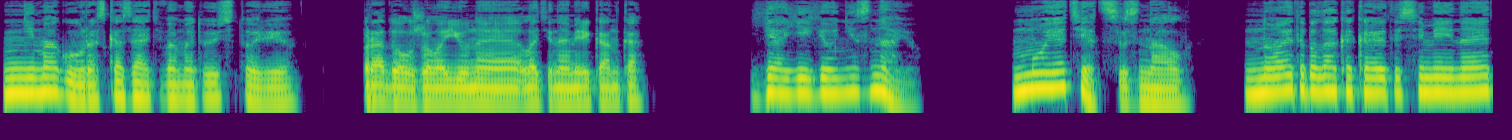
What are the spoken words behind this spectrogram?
не могу рассказать вам эту историю», продолжила юная латиноамериканка. «Я ее не знаю. Мой отец знал, но это была какая-то семейная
